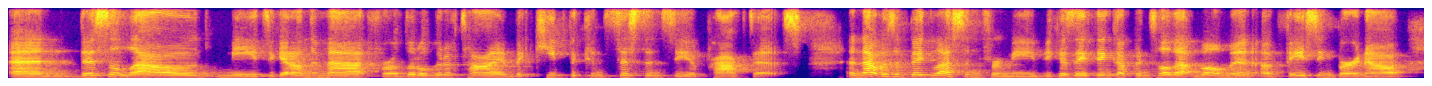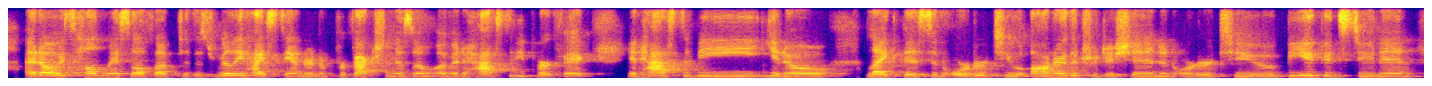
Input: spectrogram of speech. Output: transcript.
And this allowed me to get on the mat for a little bit of time, but keep the consistency of practice. And that was a big lesson for me because I think up until that moment of facing burnout, I'd always held myself up to this really high standard of perfectionism of it has to be perfect. It has to be, you know, like this in order to honor the tradition, in order to be a good student.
